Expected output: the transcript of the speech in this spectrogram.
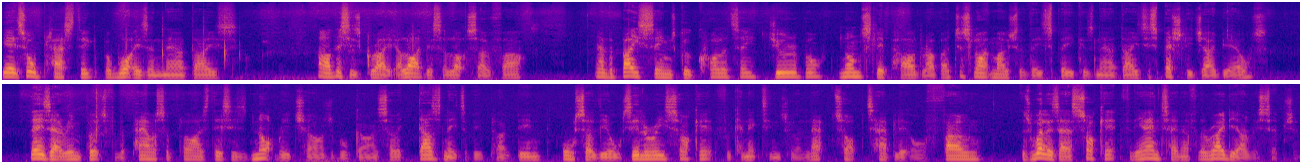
Yeah it's all plastic but what isn't nowadays? Oh this is great. I like this a lot so far. Now the base seems good quality durable non-slip hard rubber just like most of these speakers nowadays especially JBL's there's our inputs for the power supplies. This is not rechargeable, guys, so it does need to be plugged in. Also the auxiliary socket for connecting to a laptop, tablet or phone, as well as our socket for the antenna for the radio reception.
